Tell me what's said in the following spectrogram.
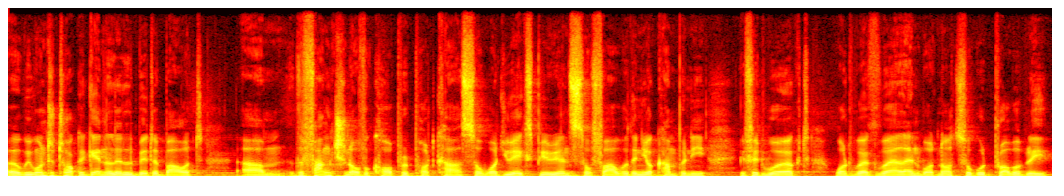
uh, we want to talk again a little bit about um, the function of a corporate podcast. So, what you experienced so far within your company, if it worked, what worked well, and what not so good, probably.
